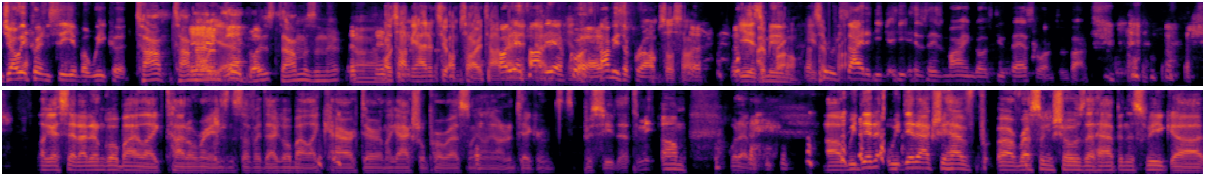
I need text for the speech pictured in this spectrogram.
Joey couldn't see you, but we could. Tom, Tom yeah, had yeah. Too, Tom was in there. Uh, oh, Tommy had him too. I'm sorry, Tom. Oh yeah, Tommy. Yeah, of course. Tommy's a pro. I'm so sorry. He is a I mean, pro. He's too a pro. excited. He, he, his, his mind goes too fast for him sometimes. Like I said, I don't go by like title reigns and stuff like that. I go by like character and like actual pro wrestling. Like Undertaker perceived that to me. Um, whatever. Uh, we did we did actually have uh, wrestling shows that happened this week. Uh,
